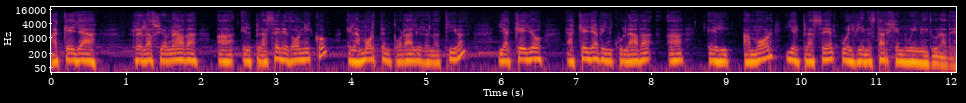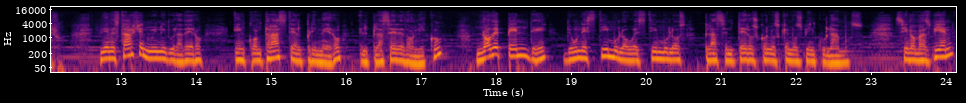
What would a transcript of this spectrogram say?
Aquella relacionada a el placer hedónico, el amor temporal y relativa, y aquello, aquella vinculada a el amor y el placer o el bienestar genuino y duradero. Bienestar genuino y duradero, en contraste al primero, el placer hedónico, no depende de un estímulo o estímulos placenteros con los que nos vinculamos, sino más bien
